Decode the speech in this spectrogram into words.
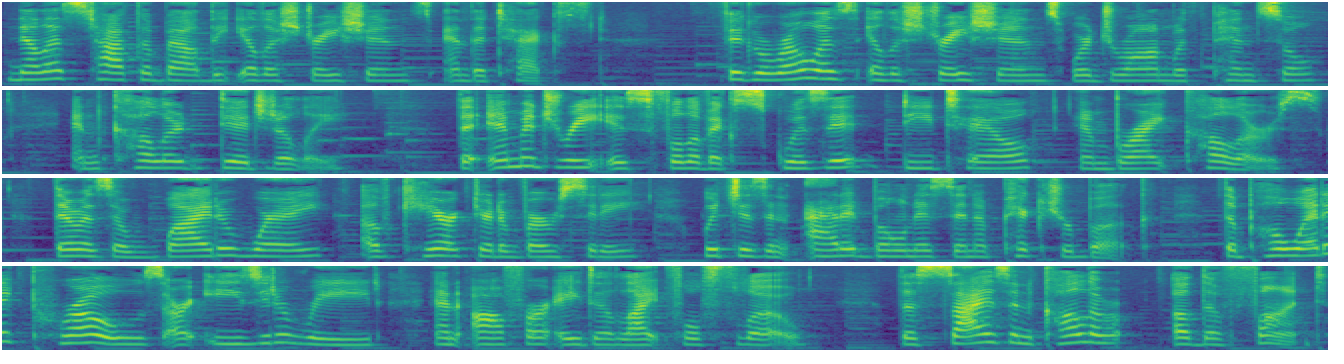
Now let's talk about the illustrations and the text. Figueroa's illustrations were drawn with pencil and colored digitally. The imagery is full of exquisite detail and bright colors. There is a wide array of character diversity, which is an added bonus in a picture book. The poetic prose are easy to read and offer a delightful flow. The size and color of the font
